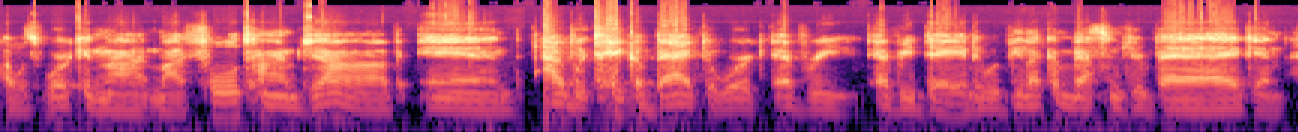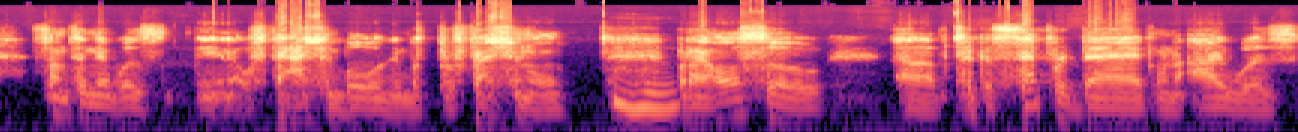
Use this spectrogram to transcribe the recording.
i was working my, my full-time job and i would take a bag to work every every day. And it would be like a messenger bag and something that was you know fashionable and it was professional professional. Mm-hmm. But I also uh, took a separate bag when I was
